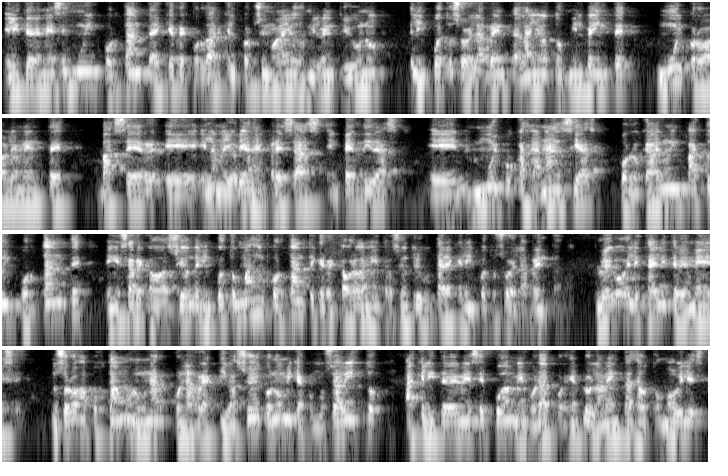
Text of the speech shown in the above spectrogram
el ITBMS es muy importante. Hay que recordar que el próximo año 2021, el impuesto sobre la renta del año 2020 muy probablemente va a ser eh, en la mayoría de las empresas en pérdidas, en muy pocas ganancias, por lo que hay un impacto importante en esa recaudación del impuesto más importante que recauda la administración tributaria, que es el impuesto sobre la renta. Luego está el ITBMS. Nosotros apostamos con la reactivación económica, como se ha visto, a que el ITBMS pueda mejorar. Por ejemplo, la venta de automóviles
